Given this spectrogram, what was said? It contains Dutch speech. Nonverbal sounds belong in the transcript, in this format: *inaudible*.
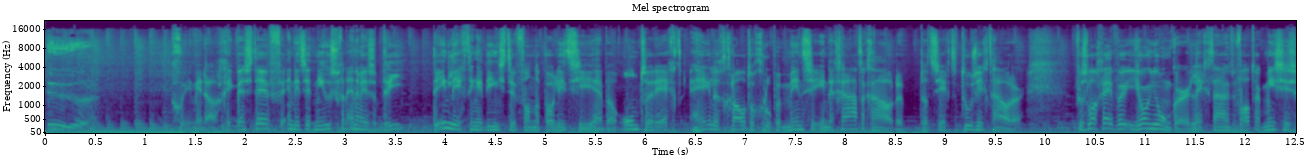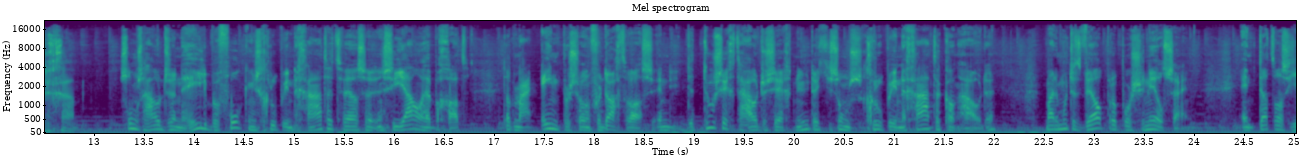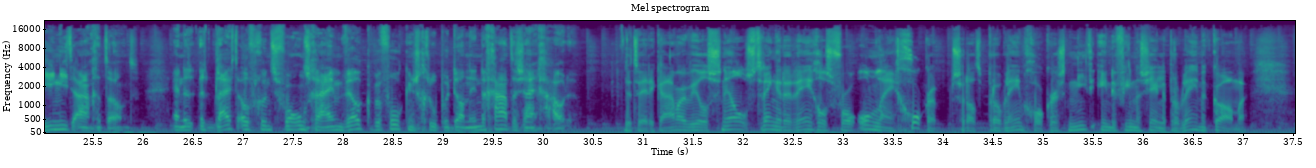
uur. Goedemiddag, ik ben Stef en dit is het nieuws van NWS op 3. De inlichtingendiensten van de politie hebben onterecht hele grote groepen mensen in de gaten gehouden. Dat zegt de toezichthouder. Verslaggever Jorn Jonker legt uit wat er mis is gegaan. Soms houden ze een hele bevolkingsgroep in de gaten... terwijl ze een signaal hebben gehad dat maar één persoon verdacht was. En de toezichthouder zegt nu dat je soms groepen in de gaten kan houden... maar dan moet het wel proportioneel zijn. En dat was hier niet aangetoond. En het blijft overigens voor ons geheim... welke bevolkingsgroepen dan in de gaten zijn gehouden. De Tweede Kamer wil snel strengere regels voor online gokken... zodat probleemgokkers niet in de financiële problemen komen.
